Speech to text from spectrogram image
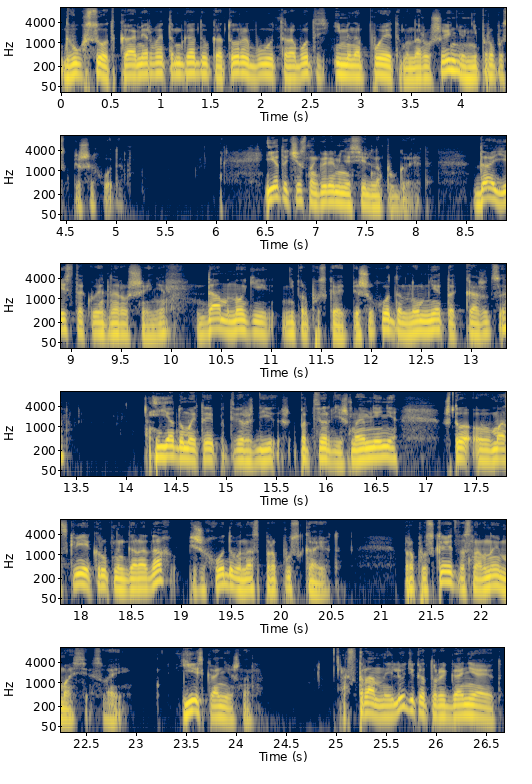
200 камер в этом году, которые будут работать именно по этому нарушению, не пропуск пешехода. И это, честно говоря, меня сильно пугает. Да, есть такое нарушение. Да, многие не пропускают пешехода, но мне так кажется, и я думаю, ты подтвердишь, подтвердишь мое мнение, что в Москве и крупных городах пешеходов у нас пропускают. Пропускают в основной массе своей. Есть, конечно, странные люди, которые гоняют.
